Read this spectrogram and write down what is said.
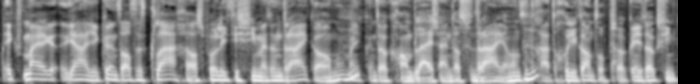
Ik, maar ja, je kunt altijd klagen als politici met een draai komen. Maar je kunt ook gewoon blij zijn dat ze draaien. Want het gaat de goede kant op. Zo kun je het ook zien.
